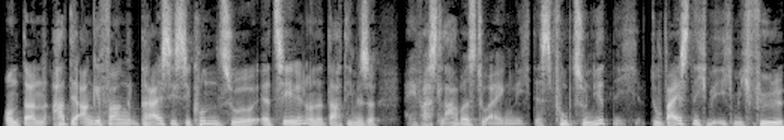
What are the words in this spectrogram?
und dann hat er angefangen, 30 Sekunden zu erzählen und dann dachte ich mir so, hey, was laberst du eigentlich? Das funktioniert nicht. Du weißt nicht, wie ich mich fühle,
